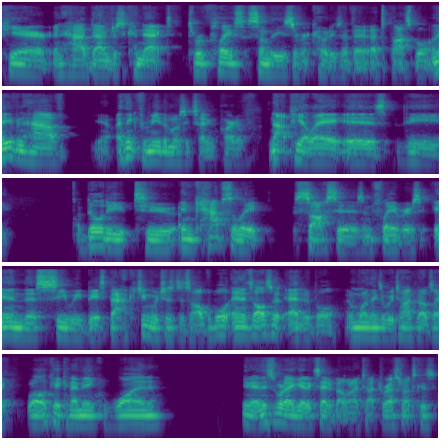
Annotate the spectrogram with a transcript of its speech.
Pierre and had them just connect to replace some of these different coatings that that's possible. And they even have, you know, I think for me, the most exciting part of Notpla is the ability to encapsulate sauces and flavors in this seaweed based packaging, which is dissolvable and it's also editable. And one of the things that we talked about was like, well, okay, can I make one you know, this is what I get excited about when I talk to restaurants because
